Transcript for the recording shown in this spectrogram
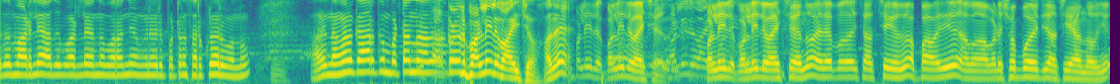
ഇത് പാടില്ല അത് പാടില്ല എന്ന് പറഞ്ഞ് അങ്ങനെ ഒരു പെട്ടെന്ന് സർക്കുലർ വന്നു. അത് ഞങ്ങൾക്ക് ആർക്കും പെട്ടെന്ന് അത് പള്ളിയിൽ വായിച്ചോ? അതെ? പള്ളിയിൽ പള്ളിയിൽ വായിച്ചായിരുന്നു പള്ളിയിൽ പള്ളിയിൽ വായിച്ചായിരുന്നു അതിനെ ചർച്ച ചെയ്തു. അപ്പോൾ അവർ അവിടെ ബിഷപ്പ് പോയിട്ട് ചർച്ച ചെയ്യാമെന്ന് പറഞ്ഞു.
